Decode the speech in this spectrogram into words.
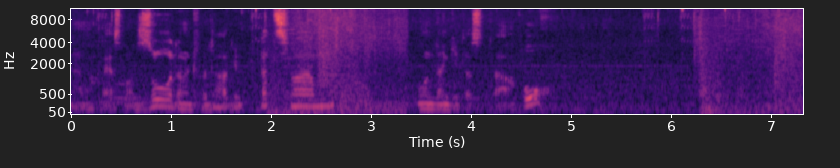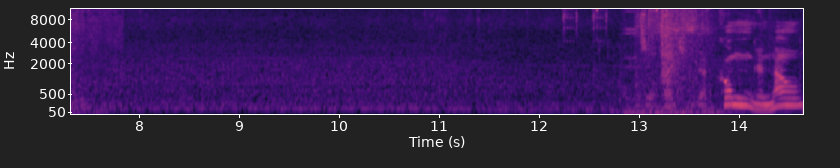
Ja, machen wir erstmal so, damit wir da den Platz haben. Und dann geht das da hoch. So weit wieder kommen, genau.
